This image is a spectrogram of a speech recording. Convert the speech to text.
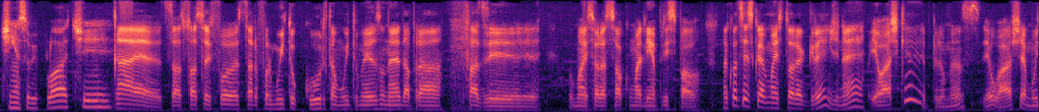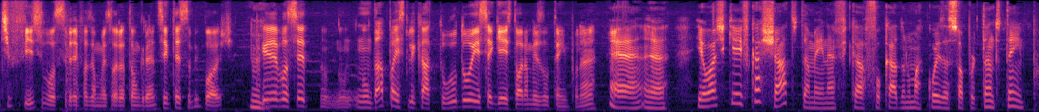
tinha subplot. Ah, é. Só, só se for, a história for muito curta, muito mesmo, né? Dá pra fazer uma história só com uma linha principal. Mas quando você escreve uma história grande, né? Eu acho que, pelo menos, eu acho, é muito difícil você fazer uma história tão grande sem ter subplot. Hum. Porque você não dá para explicar tudo e seguir a história ao mesmo tempo, né? É, é. Eu acho que aí fica chato também, né? Ficar focado numa coisa só por tanto tempo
